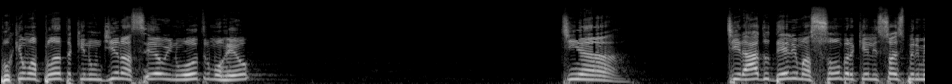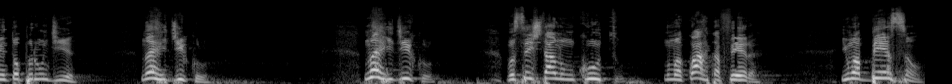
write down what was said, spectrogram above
porque uma planta que num dia nasceu e no outro morreu, tinha tirado dele uma sombra que ele só experimentou por um dia. Não é ridículo? Não é ridículo? Você está num culto, numa quarta-feira, e uma bênção.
